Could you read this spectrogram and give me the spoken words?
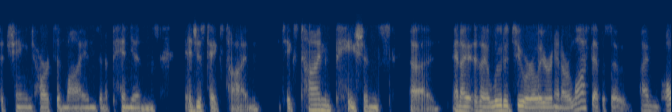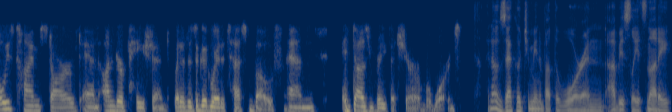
to change hearts and minds and opinions, it just takes time. It takes time and patience. Uh, and I, as I alluded to earlier and in our lost episode, I'm always time starved and under patient, but it is a good way to test both. And it does reap its share of rewards. I know exactly what you mean about the war, and obviously, it's not a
